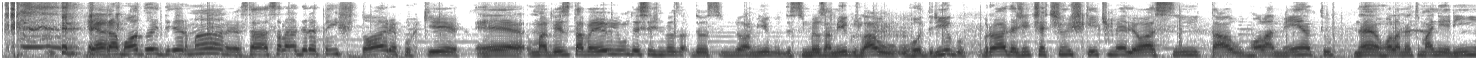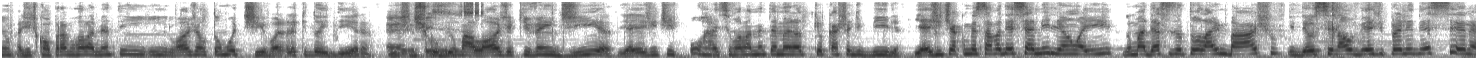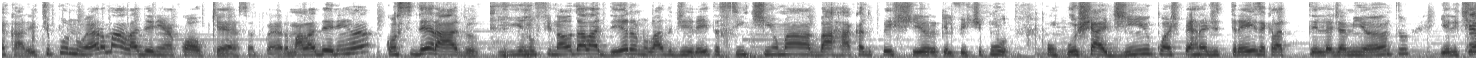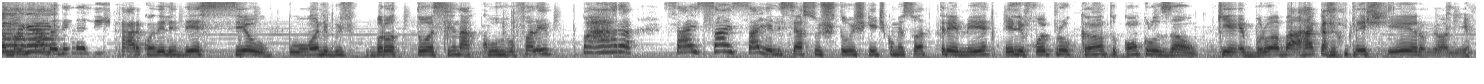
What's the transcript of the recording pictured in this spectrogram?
Era mó doideira. Mano, essa, essa ladeira tem história, porque é, uma vez eu tava eu e um desses meus, desse meu amigo, desses meus amigos lá, o, o, Rodrigo. Brother, a gente já tinha um skate melhor, assim, e tal, um rolamento, né? Um rolamento maneirinho. A gente comprava o rolamento em, em loja automotiva. Olha que doideira. A é, gente é, descobriu uma loja que vendia, e aí a gente, porra, esse rolamento é melhor do que o caixa de bilha. E aí a gente já começava a descer a milhão. Aí, numa dessas, eu tô lá embaixo e deu sinal verde para ele descer, né, cara? E tipo, não era uma ladeirinha qualquer, sabe? Era uma ladeirinha considerável. E no final da ladeira, no lado direito, assim, tinha uma barraca do peixeiro, que ele fez tipo um, um puxadinho com as pernas de três, aquela telha de amianto, e ele tinha a bancada dele ali. Cara, quando ele desceu, o ônibus brotou assim na curva. Eu falei, para! Sai, sai, sai. Ele se assustou, o skate começou a tremer. Ele foi pro canto, conclusão. Quebrou a barraca do peixeiro, meu amigo.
